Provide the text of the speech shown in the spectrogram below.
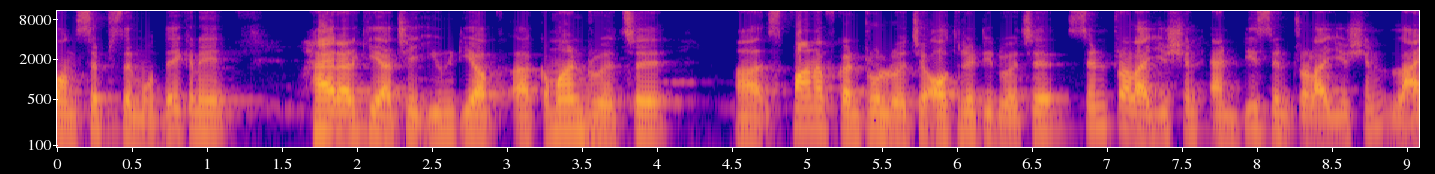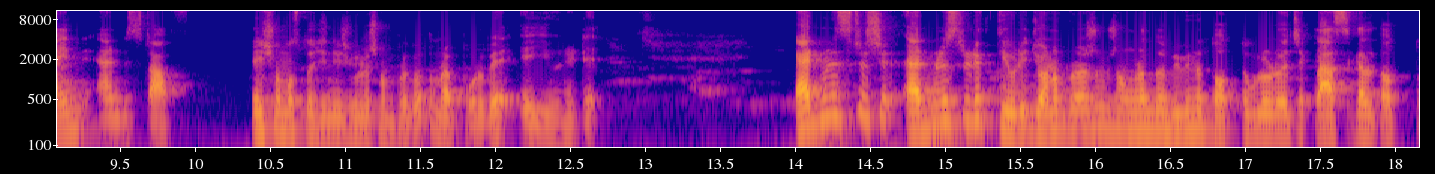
কনসেপ্টসের মধ্যে এখানে হায়ারার্কি আছে ইউনিটি অফ কমান্ড রয়েছে স্পান অফ কন্ট্রোল রয়েছে অথরিটি রয়েছে centralization and decentralization line and staff এই সমস্ত জিনিসগুলো সম্পর্কে তোমরা পড়বে এই ইউনিটে অ্যাডমিনিস্ট্রেশন অ্যাডমিনিস্ট্রেটিভ থিওরি জনপ্রশাসন সংক্রান্ত বিভিন্ন তত্ত্বগুলো রয়েছে ক্লাসিক্যাল তত্ত্ব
